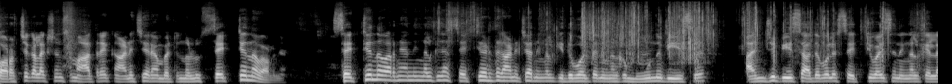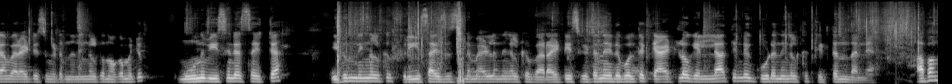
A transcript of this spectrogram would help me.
കുറച്ച് കളക്ഷൻസ് മാത്രമേ കാണിച്ചു തരാൻ പറ്റുന്നുള്ളൂ. സെറ്റ് എന്ന് പറഞ്ഞാൽ. സെറ്റ് എന്ന് പറഞ്ഞാൽ നിങ്ങൾക്ക് ഞാൻ സെറ്റ് എടുത്ത് കാണിച്ചാൽ നിങ്ങൾക്ക് ഇതുപോലത്തെ നിങ്ങൾക്ക് മൂന്ന് പീസ് അഞ്ച് പീസ് അതുപോലെ സെറ്റ് വൈസ് നിങ്ങൾക്ക് എല്ലാം വെറൈറ്റീസും കിട്ടുന്നത്. നിങ്ങൾക്ക് നോക്കാൻ പറ്റും. മൂന്ന് പീസിന്റെ സെറ്റ് ഇതും നിങ്ങൾക്ക് ഫ്രീ സൈസസിന്റെ മേളിൽ നിങ്ങൾക്ക് വെറൈറ്റീസ് കിട്ടുന്ന ഇതുപോലത്തെ കാറ്റലോഗ് എല്ലാത്തിന്റെയും കൂടെ നിങ്ങൾക്ക് കിട്ടുന്നത് തന്നെ അപ്പം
